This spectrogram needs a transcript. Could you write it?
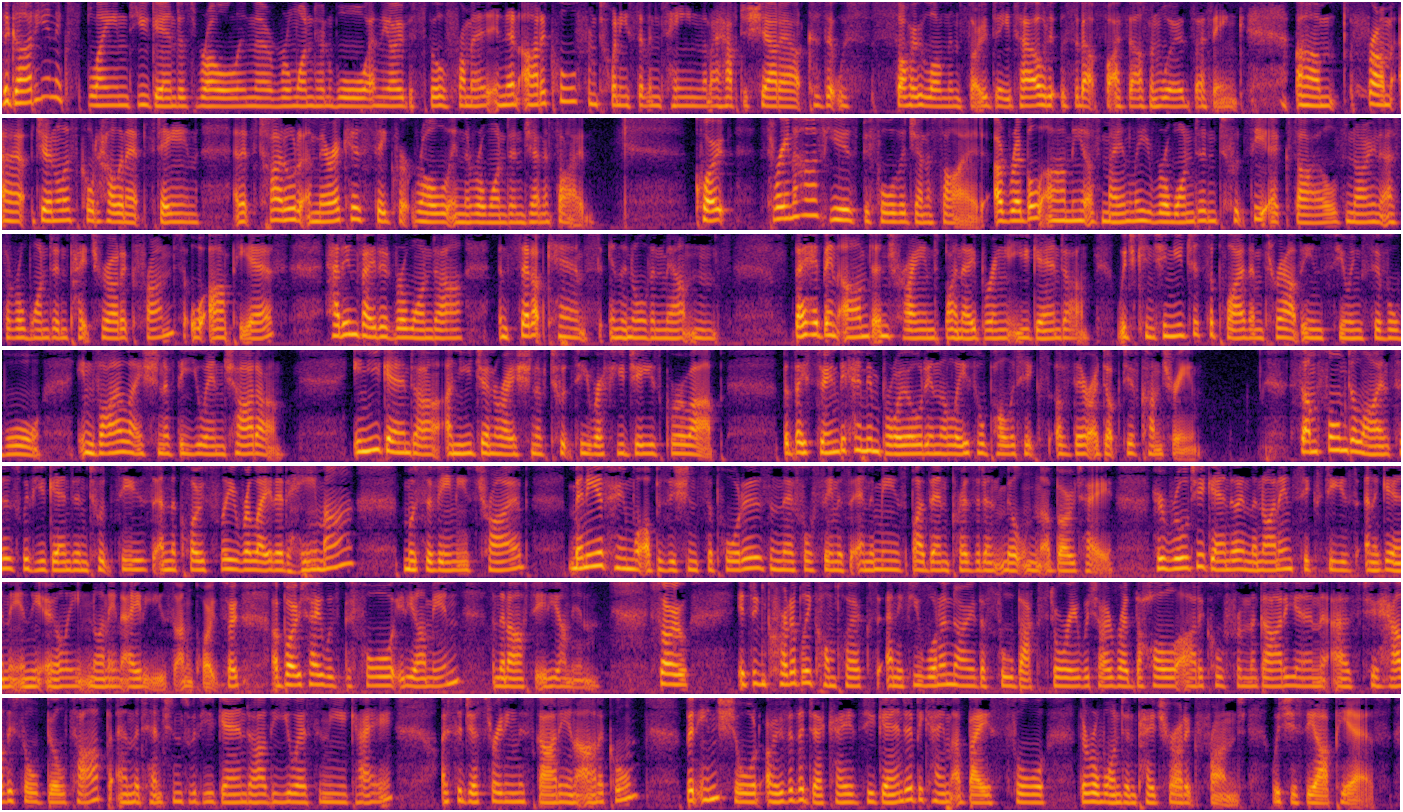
The Guardian explained Uganda's role in the Rwandan war and the overspill from it in an article from 2017 that I have to shout out because it was so long and so detailed. It was about 5,000 words, I think, um, from a journalist called Helen Epstein, and it's titled America's Secret Role in the Rwandan Genocide. Quote, Three and a half years before the genocide, a rebel army of mainly Rwandan Tutsi exiles, known as the Rwandan Patriotic Front, or RPF, had invaded Rwanda and set up camps in the northern mountains. They had been armed and trained by neighbouring Uganda, which continued to supply them throughout the ensuing civil war, in violation of the UN Charter. In Uganda, a new generation of Tutsi refugees grew up but they soon became embroiled in the lethal politics of their adoptive country. Some formed alliances with Ugandan Tutsis and the closely related Hima, Museveni's tribe, many of whom were opposition supporters and therefore seen as enemies by then President Milton Obote, who ruled Uganda in the 1960s and again in the early 1980s. Unquote. So Obote was before Idi Amin and then after Idi Amin. So it's incredibly complex, and if you want to know the full backstory, which I read the whole article from The Guardian as to how this all built up and the tensions with Uganda, the US, and the UK, I suggest reading this Guardian article. But in short, over the decades, Uganda became a base for the Rwandan Patriotic Front, which is the RPF.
